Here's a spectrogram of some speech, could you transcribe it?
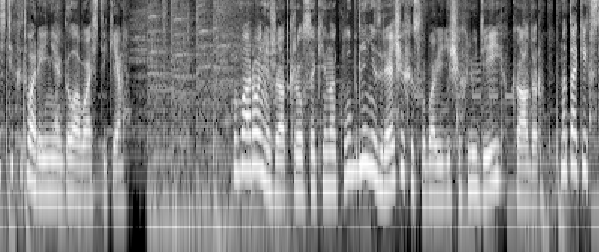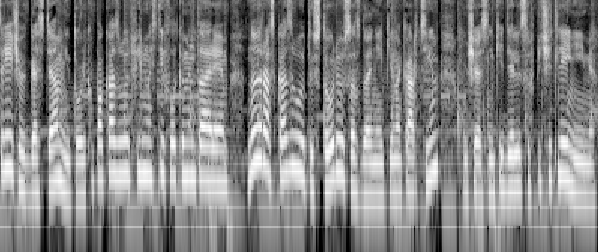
стихотворения «Головастики». В Воронеже открылся киноклуб для незрячих и слабовидящих людей «Кадр». На таких встречах гостям не только показывают фильмы с тифлокомментарием, но и рассказывают историю создания кинокартин, участники делятся впечатлениями.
